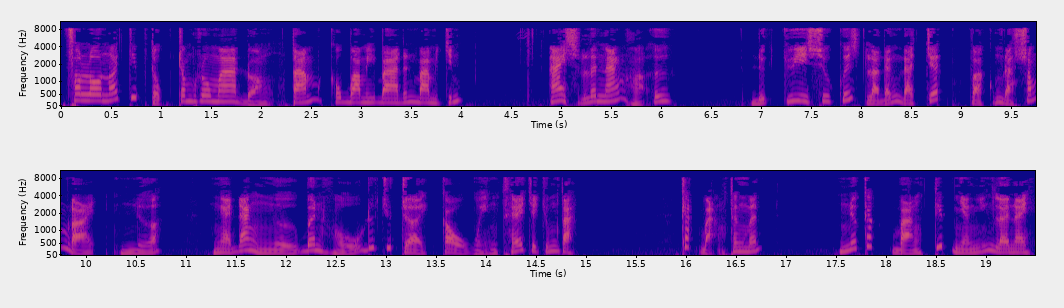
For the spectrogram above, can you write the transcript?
Phaolô nói tiếp tục trong Roma đoạn 8 câu 33 đến 39. Ai sẽ lên án họ ư? Đức Chúa Giêsu Christ là đấng đã chết và cũng đã sống lại nữa. Ngài đang ngự bên hữu Đức Chúa Trời cầu nguyện thế cho chúng ta. Các bạn thân mến, Nếu các bạn tiếp nhận những lời này,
